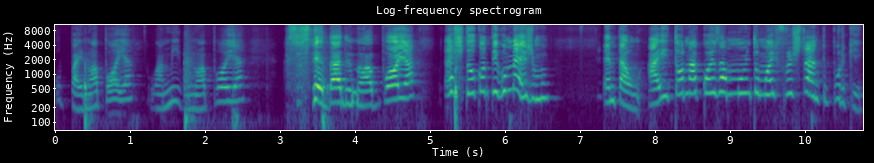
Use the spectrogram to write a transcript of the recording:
o pai não apoia, o amigo não apoia, a sociedade não apoia, estou contigo mesmo. Então, aí torna a coisa muito mais frustrante, porque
